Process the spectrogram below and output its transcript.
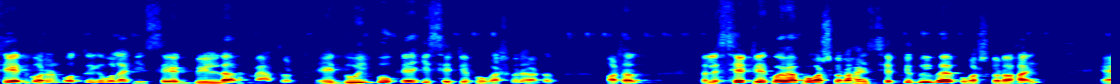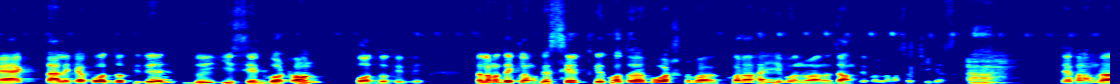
সেট গঠন পদ্ধতিকে বলা হয় কি? সেট বিল্ডার মেথড এই দুই প্রক্রিয়া কি সেটকে প্রকাশ করে? অর্থাৎ অর্থাৎ, তাহলে সেটকে কয়ভাবে প্রকাশ করা হয়? সেটকে দুই ভাবে প্রকাশ করা হয়। এক, তালিকা পদ্ধতিতে, দুই কি? সেট গঠন পদ্ধতিতে। তাহলে আমরা দেখলাম যে সেটকে কতভাবে প্রকাশ করা হয়? এবং আমরা জানতে পারলাম। আচ্ছা ঠিক আছে। এখন আমরা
